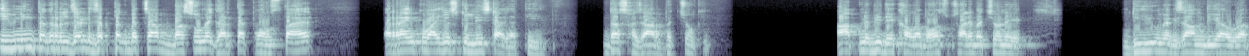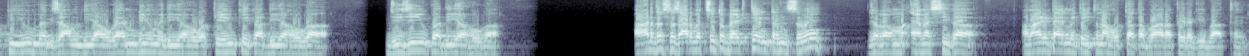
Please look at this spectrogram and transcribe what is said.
इवनिंग तक रिज़ल्ट जब तक बच्चा बसों में घर तक पहुँचता है रैंक वाइज उसकी लिस्ट आ जाती है। दस हज़ार बच्चों की। आपने भी देखा होगा, बहुत सारे बच्चों ने डीयू में एग्ज़ाम दिया होगा पीयू में एग्ज़ाम दिया होगा एमडीयू में दिया होगा के का दिया होगा जीजीयू का दिया होगा। आठ दस हज़ार बच्चे तो बैठते हैं एंट्रेंस में। जब हम एमएससी का, हमारे टाइम में तो इतना होता था, बारह तेरह की बात है।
